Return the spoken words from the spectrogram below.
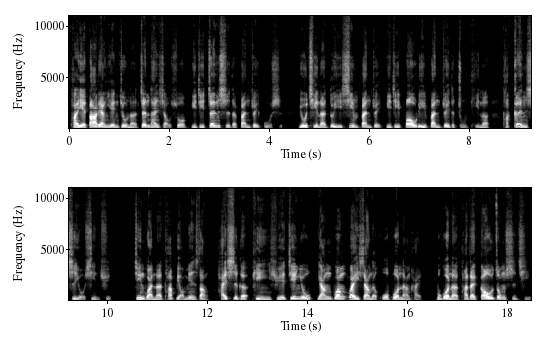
他也大量研究呢侦探小说以及真实的犯罪故事，尤其呢对于性犯罪以及暴力犯罪的主题呢，他更是有兴趣。尽管呢，他表面上还是个品学兼优、阳光外向的活泼男孩，不过呢，他在高中时期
